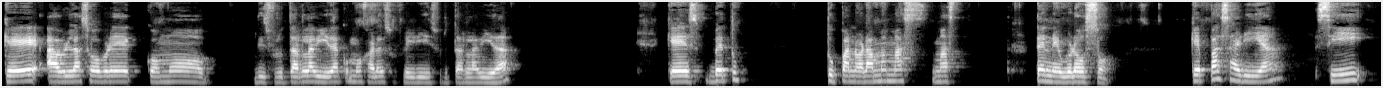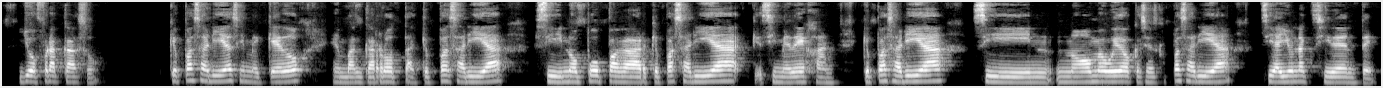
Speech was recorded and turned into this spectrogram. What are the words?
que habla sobre cómo disfrutar la vida, cómo dejar de sufrir y disfrutar la vida, que es, ve tu, tu panorama más, más tenebroso. ¿Qué pasaría si yo fracaso? ¿Qué pasaría si me quedo en bancarrota? ¿Qué pasaría si no puedo pagar? ¿Qué pasaría si me dejan? ¿Qué pasaría si no me voy de vacaciones? ¿Qué pasaría si hay un accidente?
